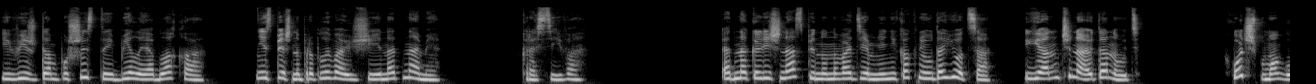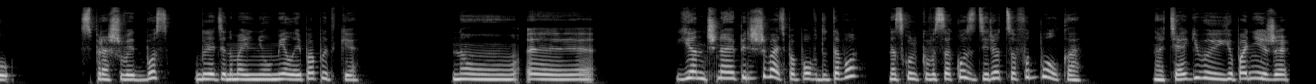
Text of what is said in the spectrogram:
и вижу там пушистые белые облака, неспешно проплывающие над нами. Красиво. Однако лишь на спину на воде мне никак не удается. Я начинаю тонуть. «Хочешь, помогу?» — спрашивает босс, глядя на мои неумелые попытки. «Ну, э, Я начинаю переживать по поводу того, насколько высоко задерется футболка. Натягиваю ее пониже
